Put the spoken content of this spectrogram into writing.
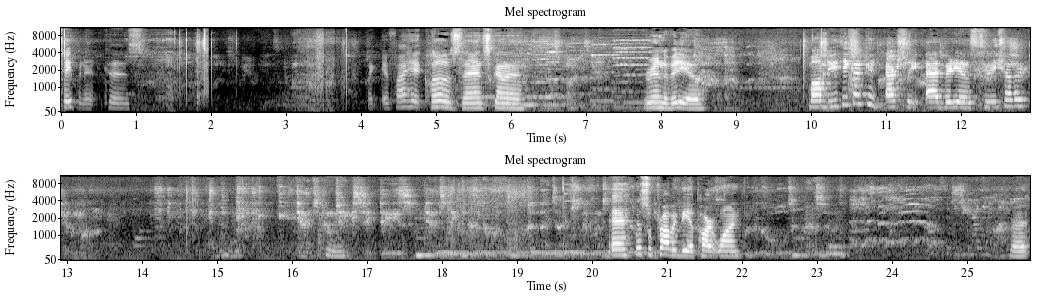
taping it, because, like, if I hit close, then it's gonna ruin the video. Mom, do you think I could actually add videos to each other? Hmm. Eh, this will probably be a part one. But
